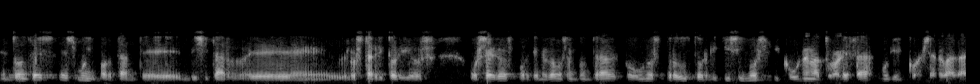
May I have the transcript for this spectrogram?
Entonces es muy importante visitar eh, los territorios oseros porque nos vamos a encontrar con unos productos riquísimos y con una naturaleza muy bien conservada.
